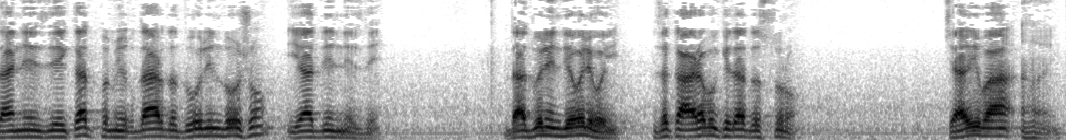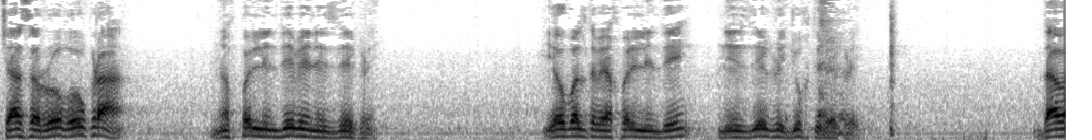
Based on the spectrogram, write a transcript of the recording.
دا نزدېکت په مقدار د دولین دو شو یا دین نزدې دا دولین دی ولې وای ځکه عربو کې دا دستورو چاغي با چا سر روغ وکړه نو خپل لیندې به نزدې کړي یو بل ته خپل لیندې نزدې کړي جوخت به کړي دا و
